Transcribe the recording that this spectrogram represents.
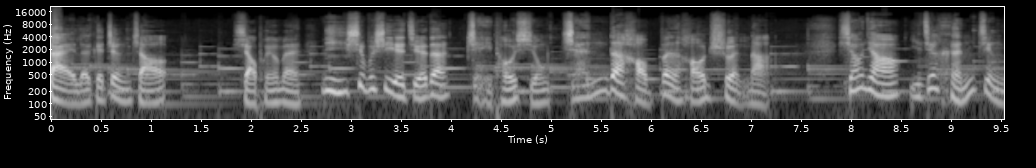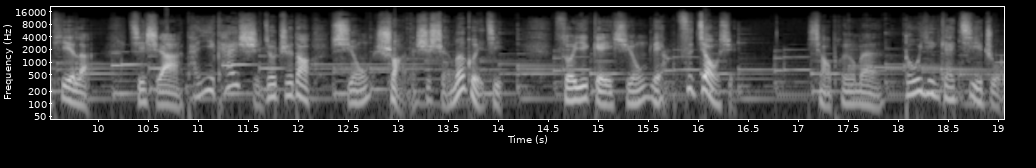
逮了个正着。小朋友们，你是不是也觉得这头熊真的好笨好蠢呐？小鸟已经很警惕了。其实啊，它一开始就知道熊耍的是什么诡计，所以给熊两次教训。小朋友们都应该记住，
